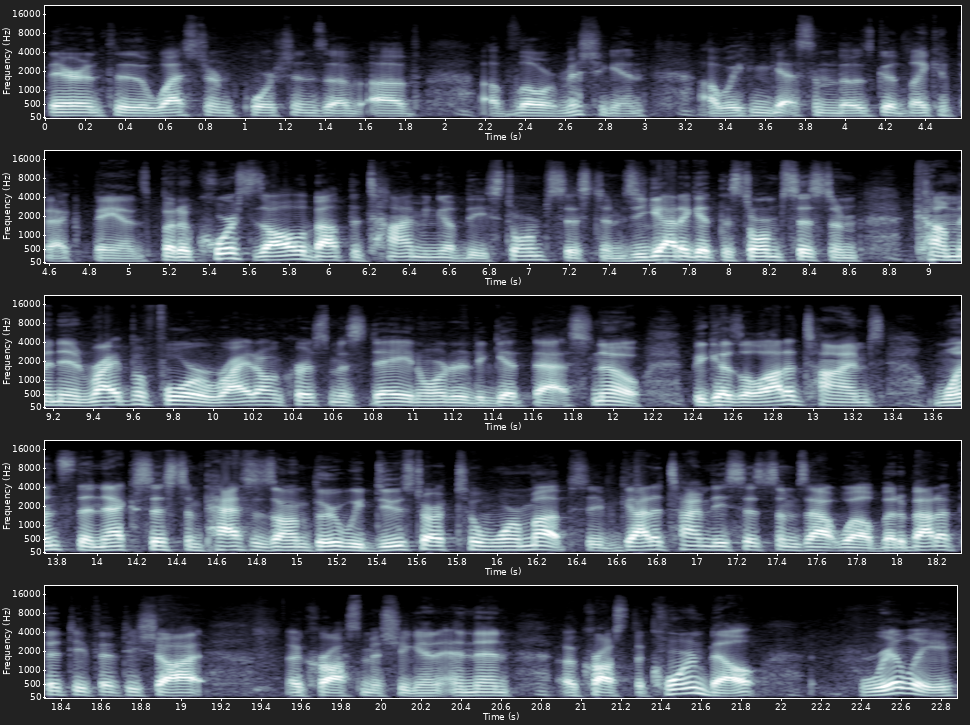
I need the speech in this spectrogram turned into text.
there into the western portions of, of of lower Michigan, uh, we can get some of those good lake effect bands. But of course, it's all about the timing of these storm systems. You got to get the storm system coming in right before or right on Christmas Day in order to get that snow. Because a lot of times, once the next system passes on through, we do start to warm up. So you've got to time these systems out well, but about a 50-50 shot across Michigan. And then across the Corn Belt, really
